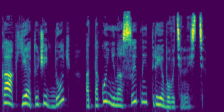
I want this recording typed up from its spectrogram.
как ей отучить дочь от такой ненасытной требовательности.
